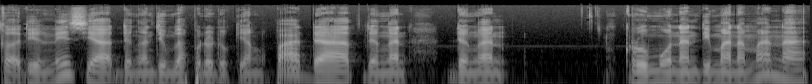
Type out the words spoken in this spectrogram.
kalau di Indonesia dengan jumlah penduduk yang padat, dengan dengan kerumunan di mana-mana,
